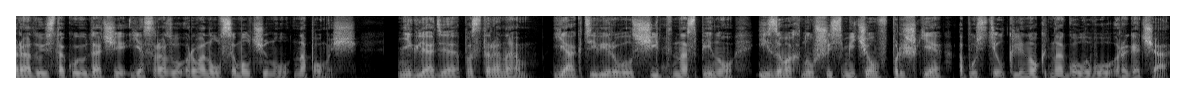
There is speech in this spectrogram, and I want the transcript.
Радуясь такой удаче, я сразу рванулся молчуну на помощь. Не глядя по сторонам, я активировал щит на спину и, замахнувшись мечом в прыжке, опустил клинок на голову рогача.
